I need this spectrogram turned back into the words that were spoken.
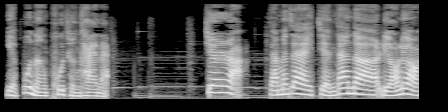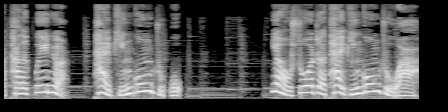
也不能铺陈开来。今儿啊，咱们再简单的聊聊她的闺女太平公主。要说这太平公主啊，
